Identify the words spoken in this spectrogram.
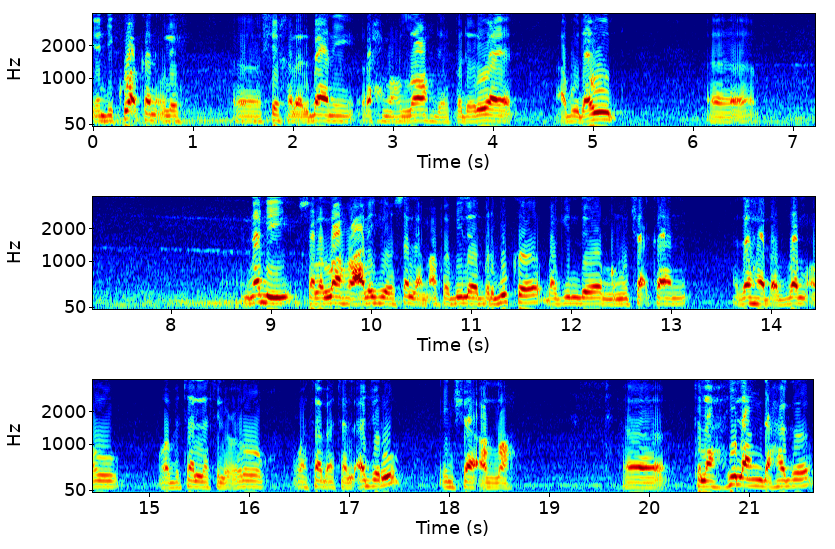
yang dikuatkan oleh Syekh Al-Albani rahimahullah daripada riwayat Abu Dawud Nabi sallallahu alaihi wasallam apabila berbuka baginda mengucapkan dhahab adh-dham'u wa batallat al-uruq wa thabata al-ajru insya-Allah uh, telah hilang dahaga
